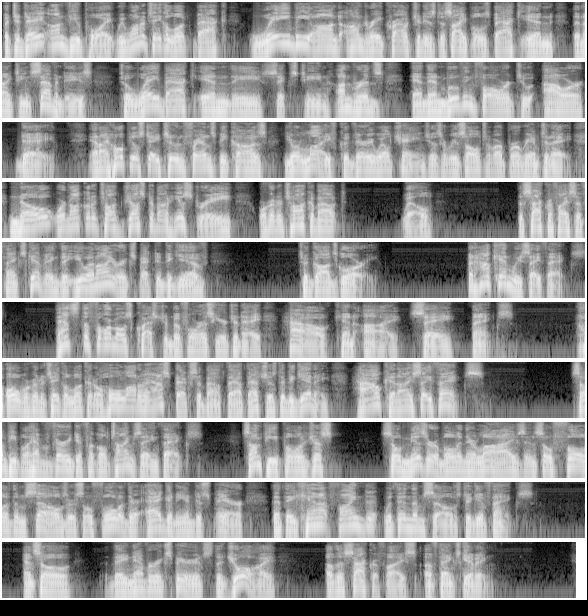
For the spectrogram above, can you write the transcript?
But today on Viewpoint, we want to take a look back way beyond Andraé Crouch and his disciples back in the 1970s to way back in the 1600s and then moving forward to our day. And I hope you'll stay tuned, friends, because your life could very well change as a result of our program today. No, we're not going to talk just about history. We're going to talk about, well, the sacrifice of thanksgiving that you and I are expected to give to God's glory. But how can we say thanks? That's the foremost question before us here today. How can I say thanks? Oh, we're going to take a look at a whole lot of aspects about that. That's just the beginning. How can I say thanks? Some people have a very difficult time saying thanks. Some people are just so miserable in their lives and so full of themselves or so full of their agony and despair that they cannot find it within themselves to give thanks. And so they never experience the joy of the sacrifice of thanksgiving.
